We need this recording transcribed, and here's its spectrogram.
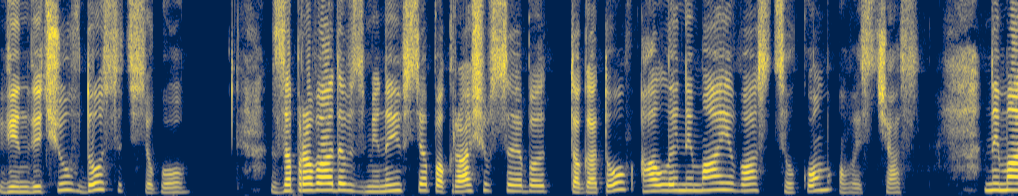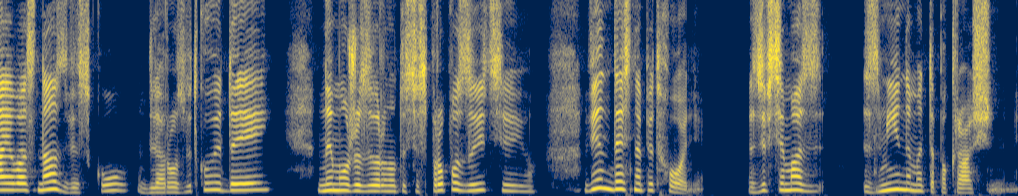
Він відчув досить всього. Запровадив, змінився, покращив себе та готов, але немає вас цілком увесь час. Немає вас на зв'язку для розвитку ідей, не може звернутися з пропозицією. Він десь на підході, зі всіма змінами та покращеннями.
